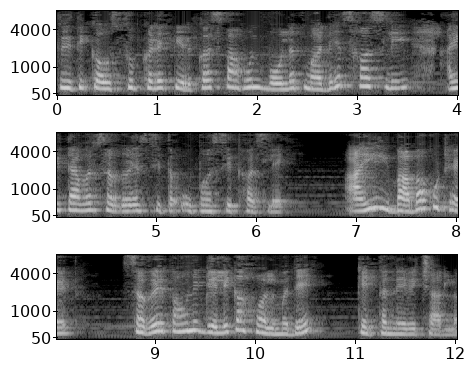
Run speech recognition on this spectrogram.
कृती कौस्तुभकडे तिरकस पाहून बोलत मध्येच हसली आणि त्यावर सगळेच तिथं उपस्थित हसले. आई बाबा कुठे आहेत? सगळे पाहुणे गेले का हॉलमध्ये? केतनने विचारलं.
